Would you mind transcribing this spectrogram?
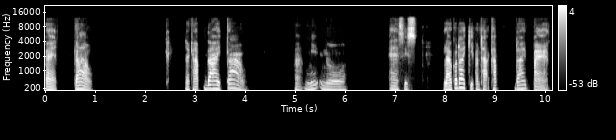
8 9นะครับ ได้9อะมิโนแอซิดแล้วก็ได้กี่พันธะครับ ได้8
